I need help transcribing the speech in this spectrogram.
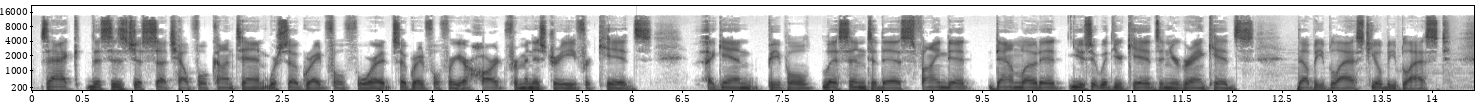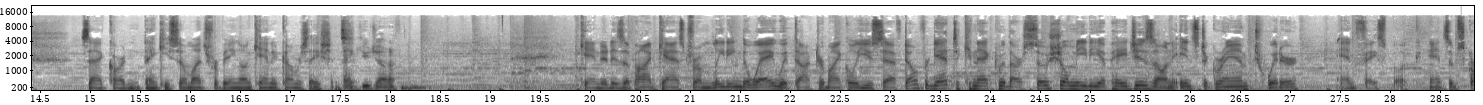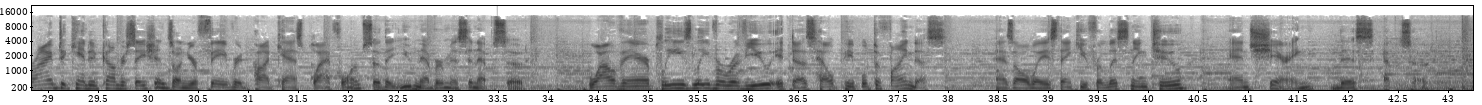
Zack, this is just such helpful content. We're so grateful for it. So grateful for your heart for ministry, for kids. Again, people listen to this, find it, download it, use it with your kids and your grandkids. They'll be blessed. You'll be blessed. Zack Carden, thank you so much for being on Candid Conversations. Thank you, Jonathan. Candid is a podcast from Leading the Way with Dr. Michael Youssef. Don't forget to connect with our social media pages on Instagram, Twitter, and Facebook. And subscribe to Candid Conversations on your favorite podcast platform so that you never miss an episode. While there, please leave a review. It does help people to find us. As always, thank you for listening to and sharing this episode.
